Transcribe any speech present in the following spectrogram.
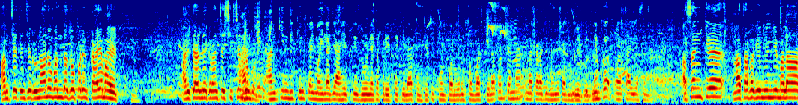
आमचे त्यांचे ऋणानुबंध जोपर्यंत कायम आहेत आणि त्या लेकरांचे शिक्षण आणखीन आणखीन देखील काही महिला ज्या आहेत ते जुळण्याचा प्रयत्न केला तुमच्याशी फोन कॉलवरून संवाद केला पण त्यांना नकाराची भूमिका दिली. बिलकुल. नेमकं अं, काही असेल असंख्य माता भगिनींनी मला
